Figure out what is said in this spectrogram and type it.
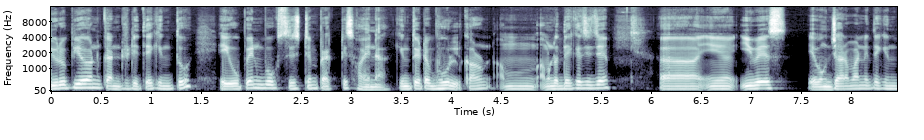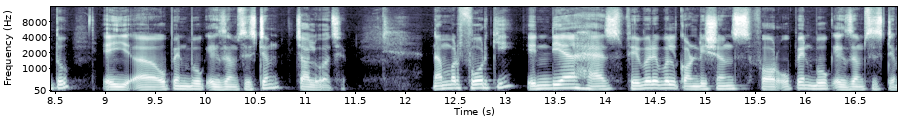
ইউরোপিয়ান কান্ট্রিতে কিন্তু এই ওপেন বুক সিস্টেম প্র্যাকটিস হয় না। কিন্তু এটা ভুল, কারণ আমরা দেখেছি যে ইউএস এবং জার্মানিতে কিন্তু এই ওপেন বুক এক্সাম সিস্টেম চালু আছে। নাম্বার ফোর কি? India has favourable conditions for open book exam system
